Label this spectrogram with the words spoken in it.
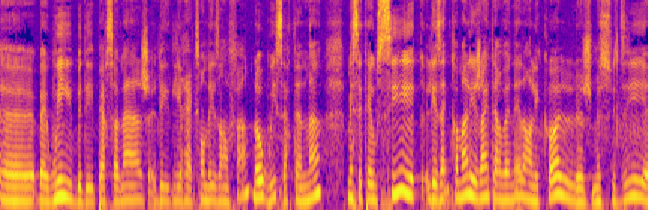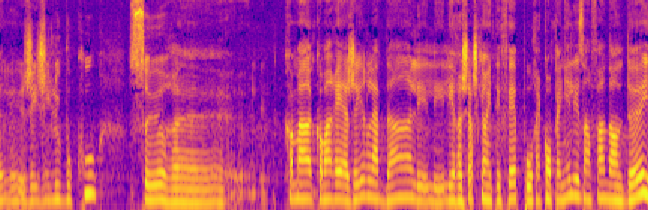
Euh, ben oui, ben, des personnages, des, les réactions des enfants, là, oui, certainement. Mais c'était aussi les, comment les gens intervenaient dans l'école. Je me suis dit, j'ai lu beaucoup sur euh, comment, comment réagir là-dedans, les, les, recherches qui ont été faites pour accompagner les enfants dans le deuil.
